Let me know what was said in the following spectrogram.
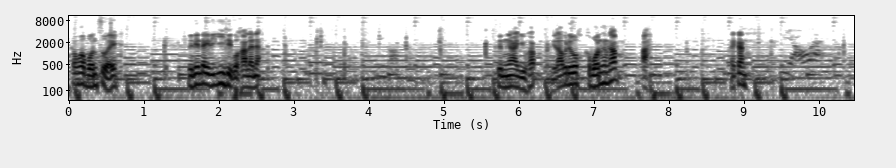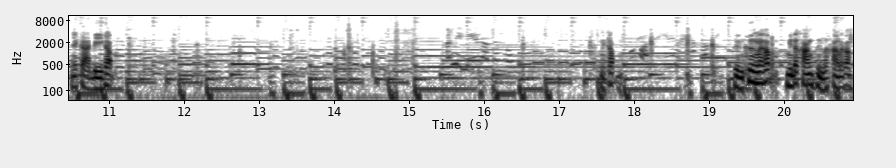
เขาขบวนสวยทีนี้ได้ยี่สิบกว่าคันแล้วนะขึ้นง่ายอยู่ครับ เดี๋ยวเราไปดูขบวนกันครับไปไปกัน เดี๋ยวอะบรรยากาศดีครับ ถึงครึ่งนะครับ มีตะครั้งถึงตะครั้งแล้วครับ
